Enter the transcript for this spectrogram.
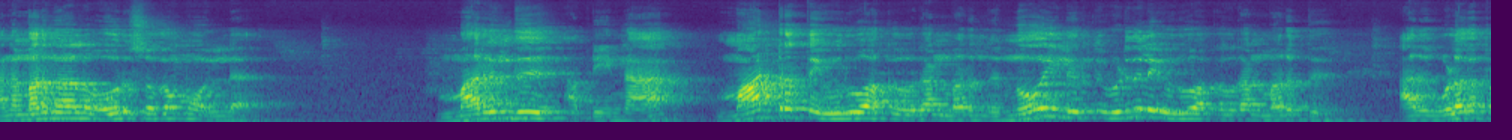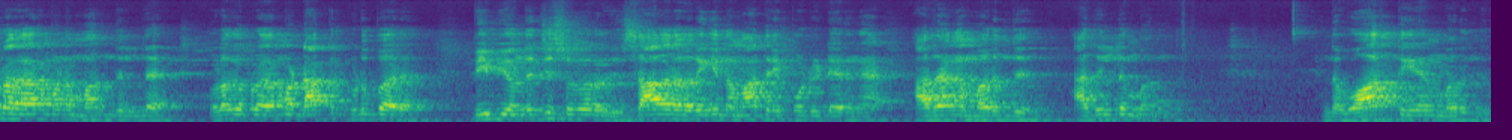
அந்த மருந்தால் ஒரு சுகமும் இல்லை. மருந்து அப்படின்னா மாற்றத்தை உருவாக்குவதுதான் மருந்து. நோயிலிருந்து விடுதலை உருவாக்குவதுதான் மருந்து. அது உலக பிரகாரமான மருந்து இல்லை. உலக பிரகாரமாக டாக்டர் கொடுப்பாரு. பிபி வந்துச்சு சுகர் வந்துச்சு சாகிற வரைக்கும் இந்த மாத்திரையை போட்டுகிட்டே இருங்க. அதாங்க மருந்து. அது இல்லை மருந்து. இந்த வார்த்தை தான் மருந்து.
